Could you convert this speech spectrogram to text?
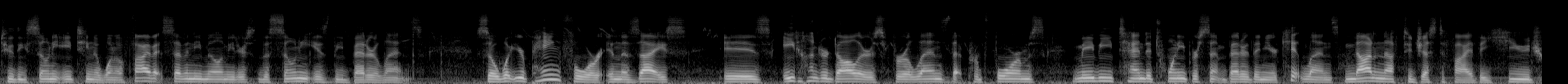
to the Sony 18-105 at 70 millimeters, the Sony is the better lens. So what you're paying for in the Zeiss is $800 for a lens that performs maybe 10 to 20% better than your kit lens, not enough to justify the huge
